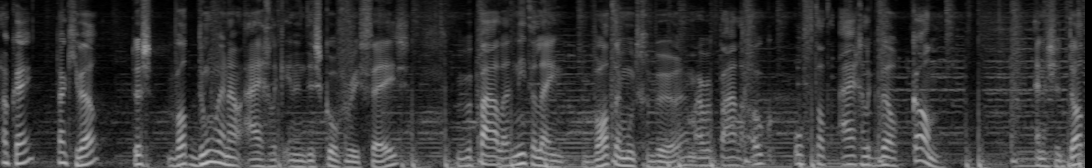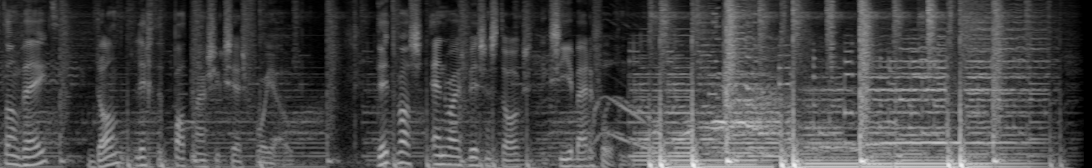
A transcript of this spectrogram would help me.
Oké, dankjewel. Dus wat doen we nou eigenlijk in een discovery phase? We bepalen niet alleen wat er moet gebeuren, maar we bepalen ook of dat eigenlijk wel kan. En als je dat dan weet, dan ligt het pad naar succes voor je open. Dit was Enrise Business Talks. Ik zie je bij de volgende.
